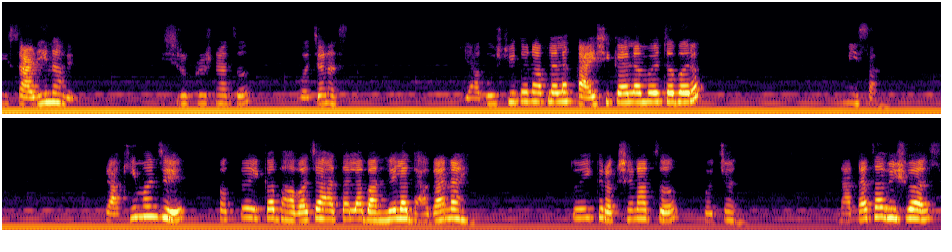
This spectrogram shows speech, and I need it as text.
ती साडी नव्हे. श्रीकृष्णाचं वचन असतं. या गोष्टीतून आपल्याला काय शिकायला मिळतं बरं? मी सांग राखी म्हणजे फक्त एका भावाच्या हाताला बांधलेला धागा नाही तो एक रक्षणाचं वचन. नात्याचा विश्वास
